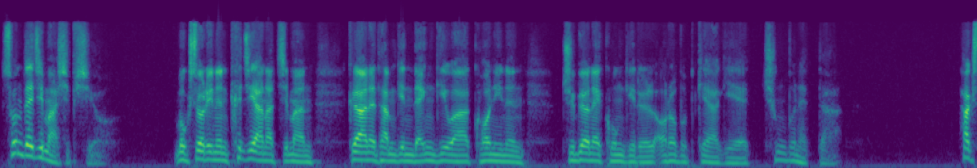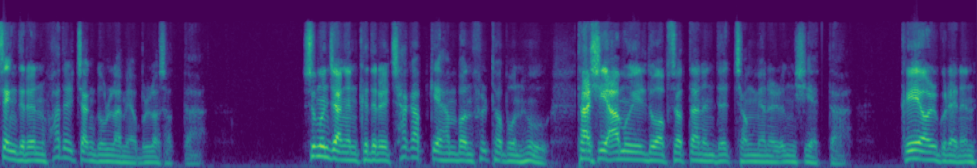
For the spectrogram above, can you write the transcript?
손대지 마십시오. 목소리는 크지 않았지만 그 안에 담긴 냉기와 권위는 주변의 공기를 얼어붙게 하기에 충분했다. 학생들은 화들짝 놀라며 물러섰다. 수문장은 그들을 차갑게 한번 훑어본 후 다시 아무 일도 없었다는 듯 정면을 응시했다. 그의 얼굴에는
